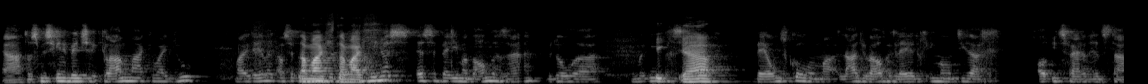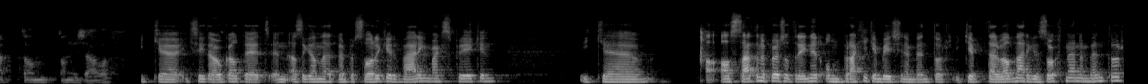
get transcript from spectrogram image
ja, dat is misschien een beetje reclame maken wat ik doe. Maar uiteindelijk, als het dat mag, dat mag. is, is het bij iemand anders. Hè? Ik bedoel, uh, je moet niet per se ja. bij ons komen, maar laat je wel begeleiden door iemand die daar al iets verder in staat dan, dan uzelf. Ik, uh, ik zeg dat ook altijd. En als ik dan uit mijn persoonlijke ervaring mag spreken, ik, uh, als startende personal trainer ontbrak ik een beetje een mentor. Ik heb daar wel naar gezocht naar een mentor,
